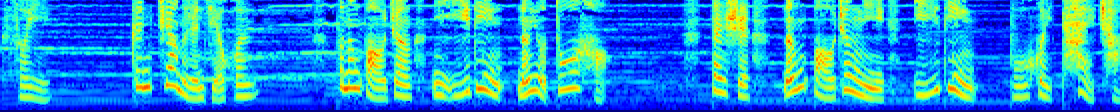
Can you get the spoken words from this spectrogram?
所以，跟这样的人结婚，不能保证你一定能有多好，但是能保证你一定不会太差。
